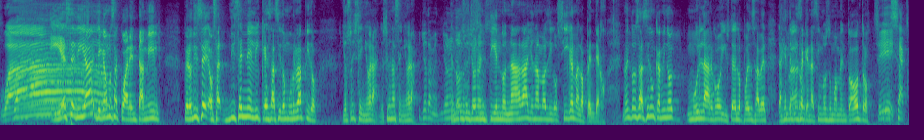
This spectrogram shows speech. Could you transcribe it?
¡Guau! Y ese día llegamos a 40 mil. Pero dice, o sea, dice Nelly que eso ha sido muy rápido. Yo soy señora, yo soy una señora. Yo también, yo no Entonces yo no entiendo nada, yo nada más digo, síganme a lo pendejo. ¿No? Entonces ha sido un camino muy largo y ustedes lo pueden saber. La gente Claro. piensa que nacimos de un momento a otro. Sí. Exacto.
